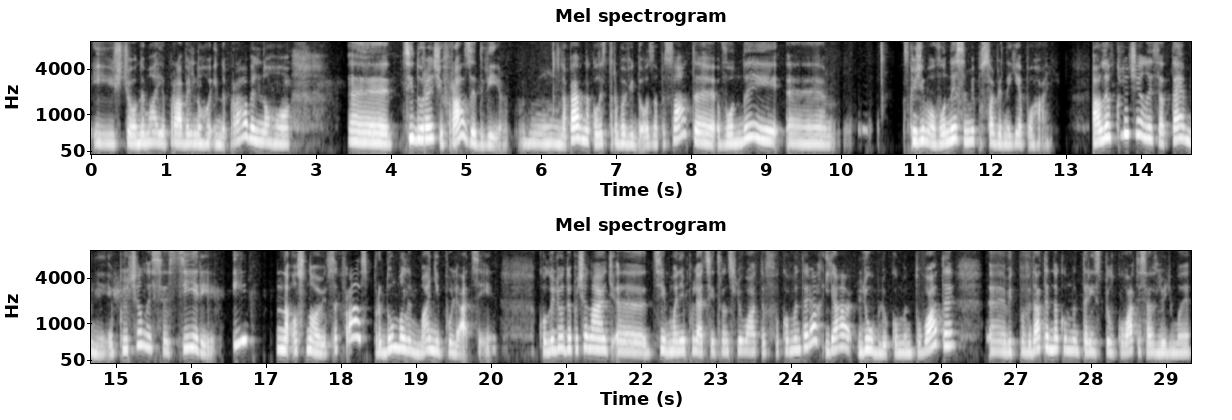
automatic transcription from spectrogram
і що немає правильного і неправильного. Е, Ці, до речі, фрази дві, напевно, колись треба відео записати, вони, е, скажімо, вони самі по собі не є погані. Але включилися темні і включилися сірі, і на основі цих фраз придумали маніпуляції. Коли люди починають е, ці маніпуляції транслювати в коментарях, я люблю коментувати, е, відповідати на коментарі, спілкуватися з людьми.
